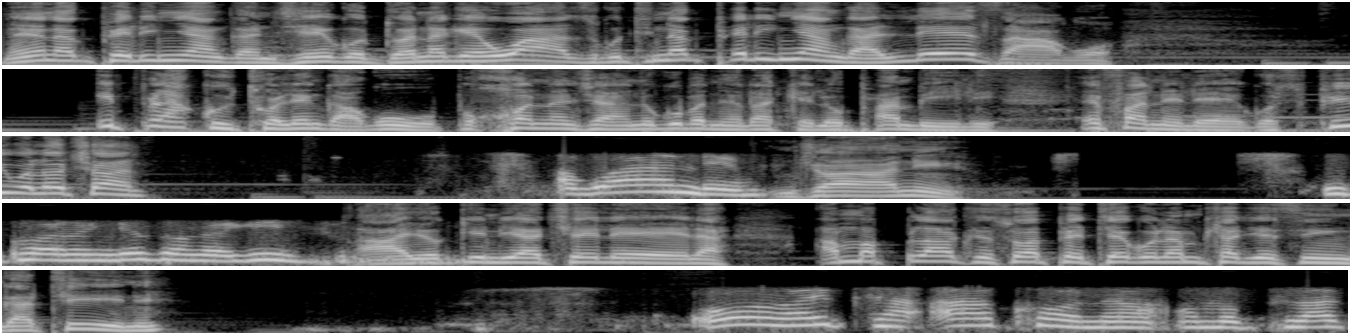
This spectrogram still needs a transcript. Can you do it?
nanyana kuphela inyanga nje kodwana-ke wazi ukuthi nakuphela inyanga lezako iplug uyithole ngakuphi ukhona njani ukuba neragelo phambili efaneleko siphiwe lotshani akwande njani ngikhona ngezwa ngakini hayi yoke into iyatshelela ama-plugs esiwaphetheko namhlanje singathini Alright akhona ama-plug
